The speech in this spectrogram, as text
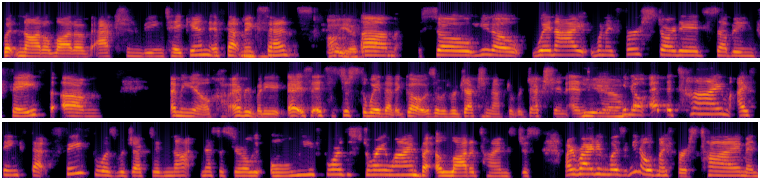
but not a lot of action being taken if that makes mm-hmm. sense. Oh yeah. Um so you know when I when I first started subbing Faith um I mean, you know, everybody, it's, it's just the way that it goes. There was rejection after rejection. And, yeah. you know, at the time, I think that faith was rejected not necessarily only for the storyline, but a lot of times just my writing was, you know, my first time. And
